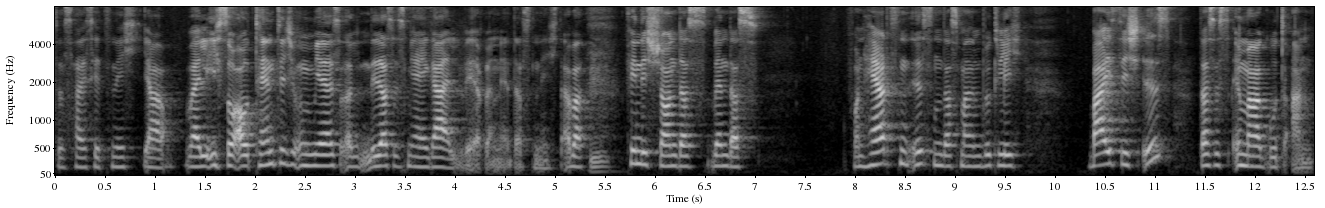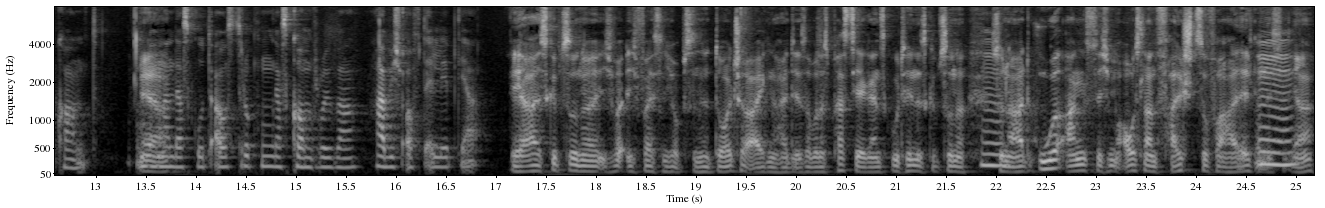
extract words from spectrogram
Das heißt jetzt nicht, ja, weil ich so authentisch und mir ist, dass es mir egal wäre, ne? das nicht. Aber mhm. finde ich schon, dass wenn das von Herzen ist und dass man wirklich bei sich ist, dass es immer gut ankommt. Und ja. wenn man das gut ausdrücken, das kommt rüber. Habe ich oft erlebt, ja. Ja, es gibt so eine, ich, ich weiß nicht, ob es eine deutsche Eigenheit ist, aber das passt ja ganz gut hin. Es gibt so eine, hm. so eine Art Urangst, sich im Ausland falsch zu verhalten. Mhm. ja?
